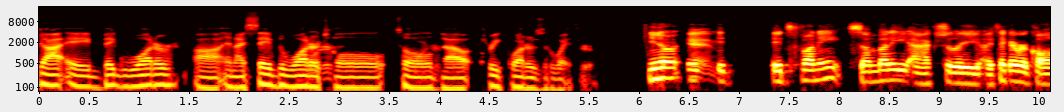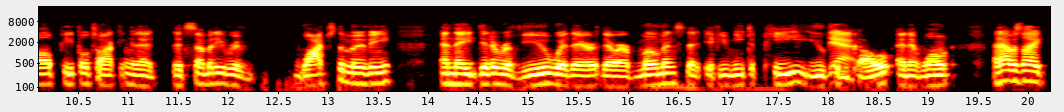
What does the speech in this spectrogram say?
got a big water, uh, and I saved the water, Water. till till about three quarters of the way through. you know, it, And- it it's funny. Somebody actually, I think I recall people talking that that somebody re- watched the movie and they did a review where there there are moments that if you need to pee, you can go and it won't. And I was like,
